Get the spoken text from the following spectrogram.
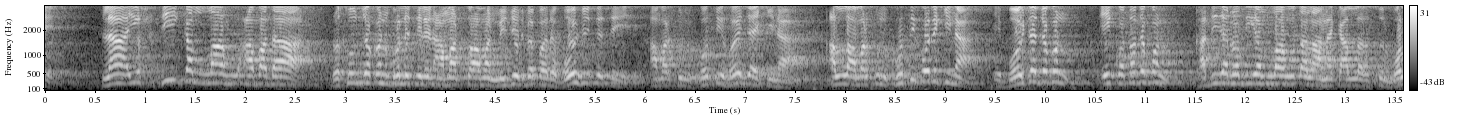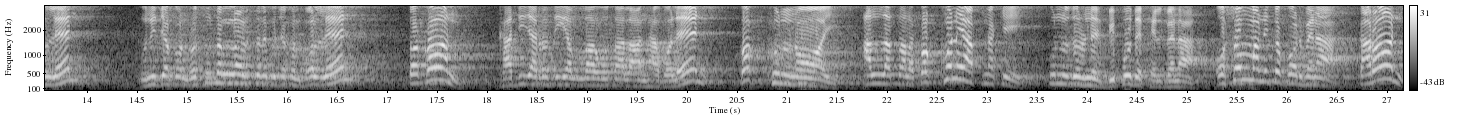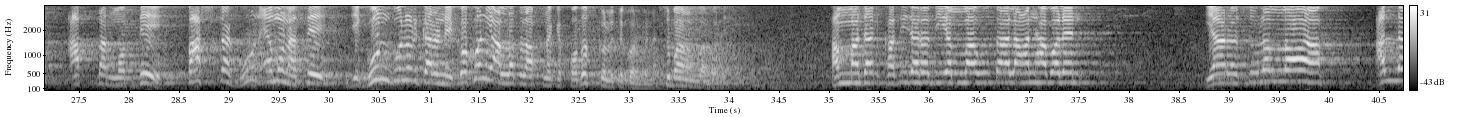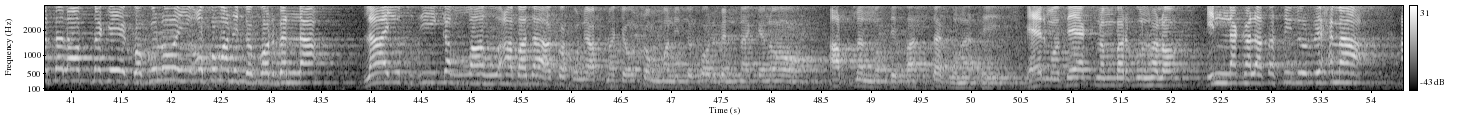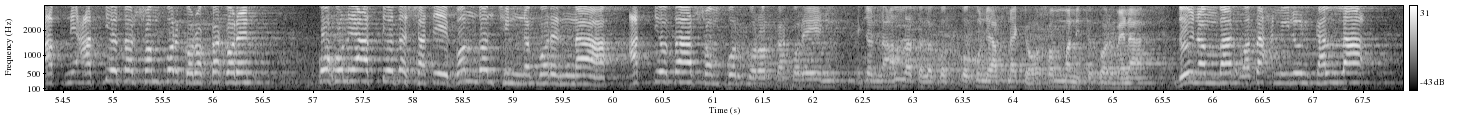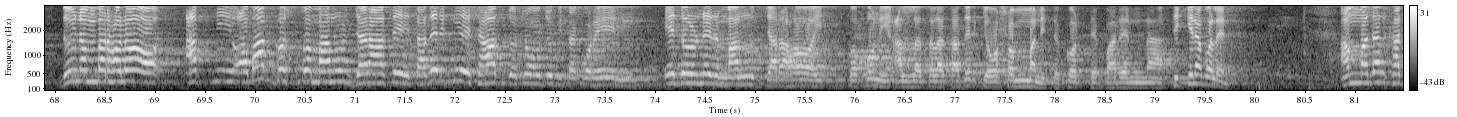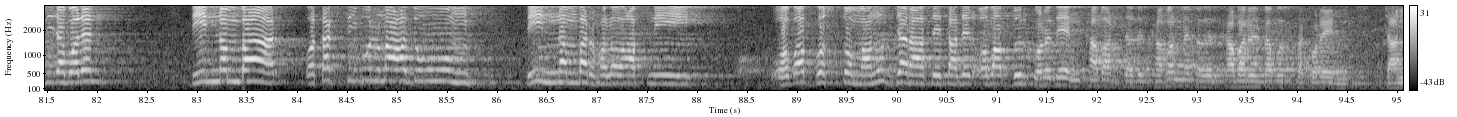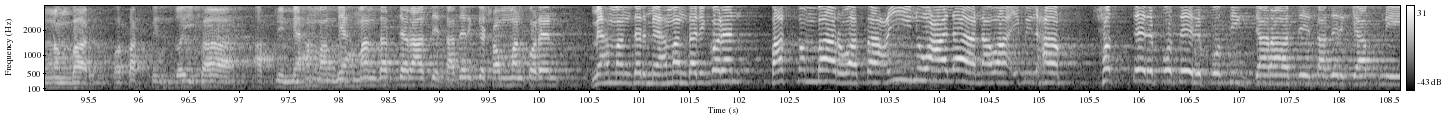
লা ইউহজিকাল্লাহু আবাদা। রসুল যখন বলেছিলেন, আমার তো আমার নিজের ব্যাপারে বই হইতেছে, আমার কোনো ক্ষতি হয়ে যায় কিনা? আল্লাহ আমার কোনো ক্ষতি করে কিনা? এই বইটা যখন, এই কথা যখন খাদিজা রদি আল্লাহ তালা আনাকে আল্লাহ রসুল বললেন, উনি যখন রসুল সাল্লাহ সাল্লামকে যখন বললেন, তখন খাদিজা রদি আল্লাহ তালা আনহা বলেন কখনো নয়। আল্লাহ তালা কখনোই আপনাকে কোনো ধরনের বিপদে ফেলবে না, অসম্মানিত করবে না। কারণ আপনার মধ্যে পাঁচটা গুণ এমন আছে যে গুণগুলোর কারণে কখনই আল্লাহ তালা আপনাকে পদস্কলিত করবে না। সুবান আল্লাহ বলে আম্মাদান খাদিজা রাদি আল্লাহ তালা আনহা বলেন, ইয়া রসুল্লাহ আল্লাহ তালা আপনাকে কখনোই অপমানিত করবেন না। আবাদা, কখনো আপনাকে অসম্মানিত করবেন না কেন? আপনার মধ্যে পাঁচটা গুণ আছে। এর মধ্যে এক নম্বর গুণ আপনি আত্মীয়তার সম্পর্ক রক্ষা করেন। কখনোই আত্মীয়তার সাথে বন্ধন ছিন্ন করেন না, আত্মীয়তার সম্পর্ক রক্ষা করেন। এজন্য আল্লাহ তালা কখনোই আপনাকে অসম্মানিত করবে না। দুই নম্বর কাল্লা। দুই নম্বর হলো আপনি অভাবগ্রস্ত মানুষ যারা আছে, তাদেরকে সাহায্য সহযোগিতা করেন। এ ধরনের মানুষ যারা হয়, কখনই আল্লাহ তালা তাদেরকে অসম্মানিত করতে পারেন না। ঠিক কিনা বলেন? আম্মাদান খাদিজা বলেন, তিন নম্বর অতাকসিবুল মাদুম। তিন নম্বর হলো আপনি অভাবগ্রস্ত মানুষ যারা আছে, তাদের অভাব দূর করে দেন। খাবার, যাদের খাবার নেই, তাদের খাবারের ব্যবস্থা করেন। চার নম্বর ওতাকফিস জয়ফা। আপনি মেহমান, মেহমানদার যারা আছে, তাদেরকে সম্মান করেন। মেহমানদের মেহমানদারি করেন। পাঁচ নম্বর ওয়াতা আলা নাওয়াইবিল হক। সত্যের পথের প্রতীক যারা আছে, তাদেরকে আপনি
